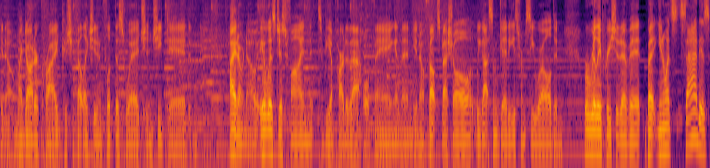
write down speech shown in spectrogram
you know, my daughter cried because she felt like she didn't flip the switch, and she did. And I don't know. It was just fun to be a part of that whole thing. And then, you know, felt special. We got some goodies from SeaWorld, and we're really appreciative of it. But, you know, what's sad is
